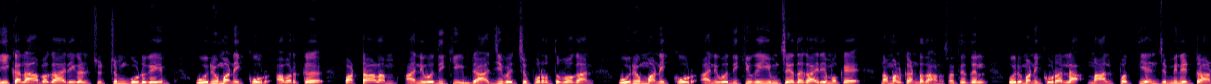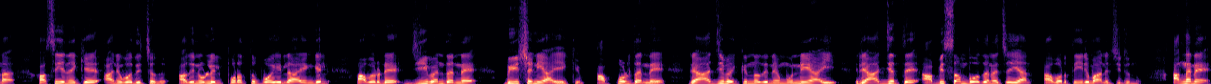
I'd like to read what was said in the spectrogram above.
ഈ കലാപകാരികൾ ചുറ്റും കൂടുകയും ഒരു മണിക്കൂർ അവർക്ക് പട്ടാളം അനുവദിക്കുകയും രാജിവെച്ച് പുറത്തു പോകാൻ ഒരു മണിക്കൂർ അനുവദിക്കുകയും ചെയ്ത കാര്യമൊക്കെ നമ്മൾ കണ്ടതാണ്. സത്യത്തിൽ ഒരു മണിക്കൂറല്ല നാൽപ്പത്തിയഞ്ച് മിനിറ്റാണ് ഹസീനയ്ക്ക് അനുവദിച്ചത്. അതിനുള്ളിൽ പുറത്തു പോയില്ല എങ്കിൽ അവരുടെ ജീവൻ തന്നെ ഭീഷണിയായേക്കും. അപ്പോൾ തന്നെ രാജിവെക്കുന്നതിന് മുന്നെയായി രാജ്യത്തെ അഭിസംബോധന ചെയ്യാൻ അവർ തീരുമാനിച്ചിരുന്നു. അങ്ങനെ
